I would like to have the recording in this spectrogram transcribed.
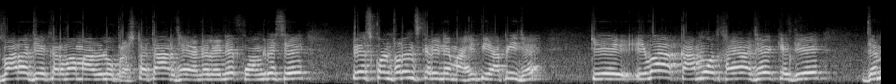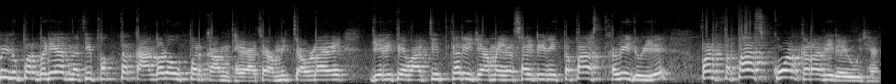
દ્વારા જે કરવામાં આવેલો ભ્રષ્ટાચાર છે, એને લઈને કોંગ્રેસે પ્રેસ કોન્ફરન્સ કરીને માહિતી આપી છે કે એવા કામો થયા છે કે જે જમીન ઉપર બન્યા જ નથી, ફક્ત કાગળો ઉપર કામ થયા છે. અમિત ચાવડાએ જે રીતે વાતચીત કરી કે આમાં એસઆઈટીની તપાસ થવી જોઈએ, પણ તપાસ કોણ કરાવી રહ્યું છે?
